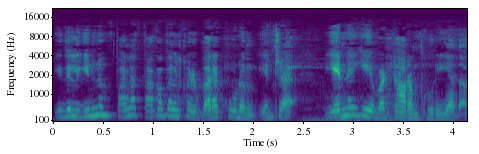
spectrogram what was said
இதில் இன்னும் பல தகவல்கள் வரக்கூடும் என்ற என்ஐஏ வட்டாரம் கூறியது.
